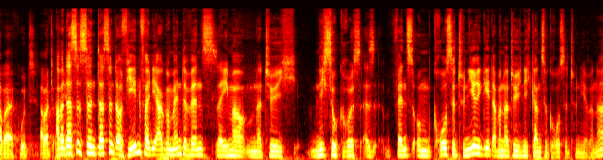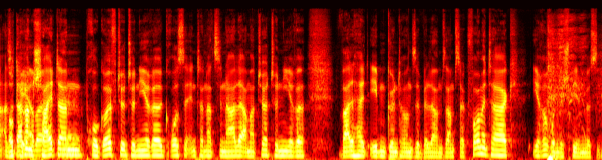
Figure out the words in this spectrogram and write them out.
aber gut. Aber, Aber das, ist, sind, das sind auf jeden Fall die Argumente, wenn es, sag ich mal, um natürlich nicht so groß, also wenn es um große Turniere geht, aber natürlich nicht ganz so große Turniere. Ne? Also Okay, daran aber- scheitern ja. Pro-Golf-Tour-Turniere, große internationale Amateurturniere, weil halt eben Günther und Sibylle am Samstagvormittag ihre Runde spielen müssen.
